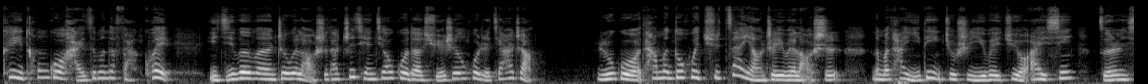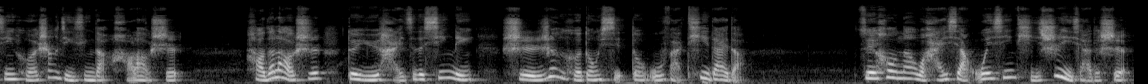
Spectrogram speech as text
可以通过孩子们的反馈，以及问问这位老师他之前教过的学生或者家长。如果他们都会去赞扬这一位老师，那么他一定就是一位具有爱心、责任心和上进心的好老师。好的老师对于孩子的心灵是任何东西都无法替代的。最后呢，我还想温馨提示一下的是，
